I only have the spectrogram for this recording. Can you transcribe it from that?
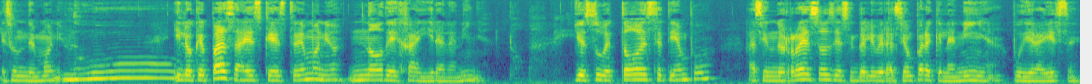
es un demonio. No. Y lo que pasa es que este demonio no deja ir a la niña. Yo estuve todo este tiempo haciendo rezos y haciendo liberación para que la niña pudiera irse.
